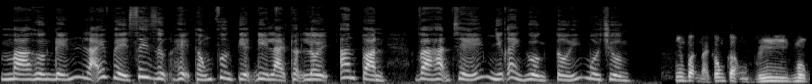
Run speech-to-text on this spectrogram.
mà hướng đến lãi về xây dựng hệ thống phương tiện đi lại thuận lợi, an toàn và hạn chế những ảnh hưởng tới môi trường. nhưng vận tải công cộng vì mục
